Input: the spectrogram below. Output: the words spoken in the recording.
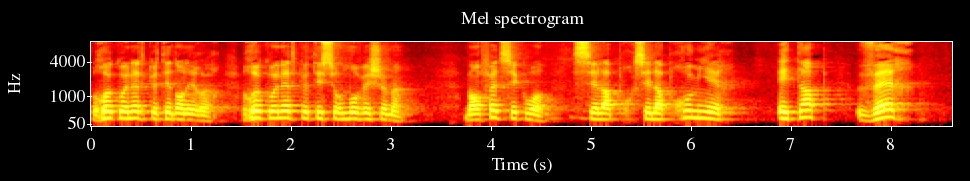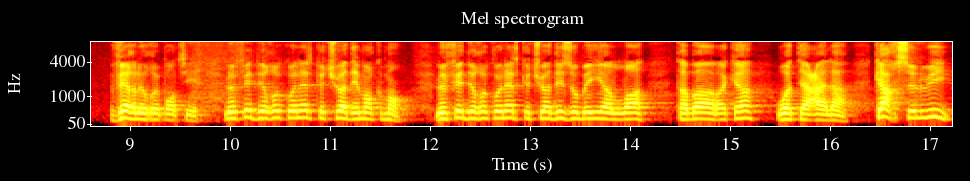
reconnaître que tu es dans l'erreur, reconnaître que tu es sur le mauvais chemin. Ben en fait, c'est quoi? C'est la, première étape vers, le repentir. Le fait de reconnaître que tu as des manquements, le fait de reconnaître que tu as désobéi à Allah, tabaraka wa ta'ala. Car celui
